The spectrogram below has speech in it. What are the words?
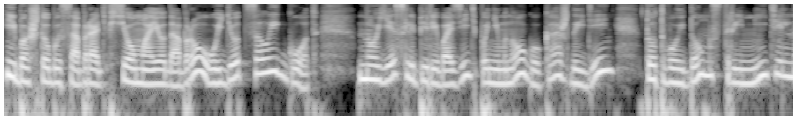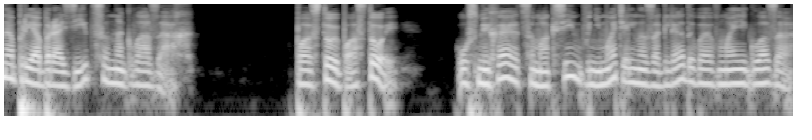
Ибо чтобы собрать все мое добро, уйдет целый год. Но если перевозить понемногу каждый день, то твой дом стремительно преобразится на глазах. «Постой, постой!» Усмехается Максим, внимательно заглядывая в мои глаза.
